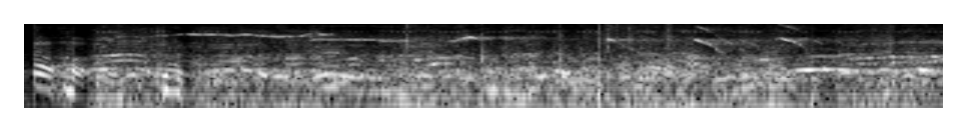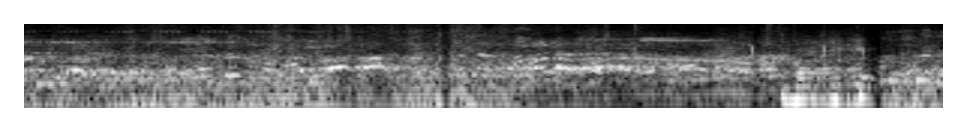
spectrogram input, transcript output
Thank you.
